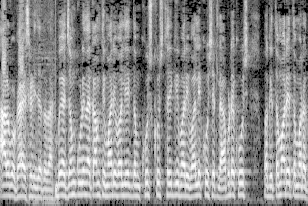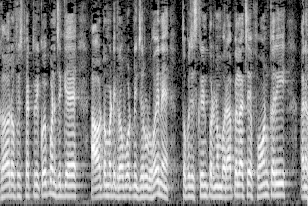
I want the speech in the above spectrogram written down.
આ લોકો ઘાય સડી જતા હતા. ભાઈ, આ જમકુડીના કામથી મારી વાલી એકદમ ખુશ ખુશ થઈ ગઈ, મારી વાલી ખુશ, એટલે આપણે ખુશ. બાકી તમારે તમારા ઘર, ઓફિસ, ફેક્ટરી, કોઈ પણ જગ્યાએ આ ઓટોમેટિક રોબોટની જરૂર હોય ને તો પછી સ્ક્રીન પર નંબર આપેલા છે ફોન કરી અને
